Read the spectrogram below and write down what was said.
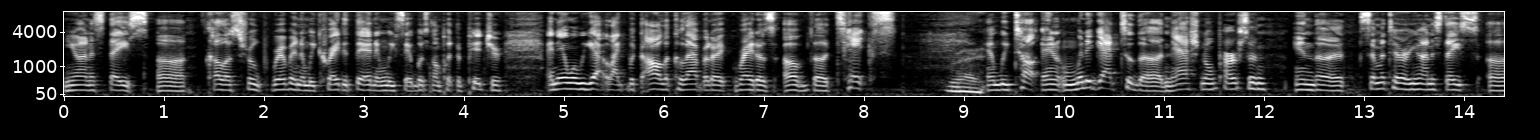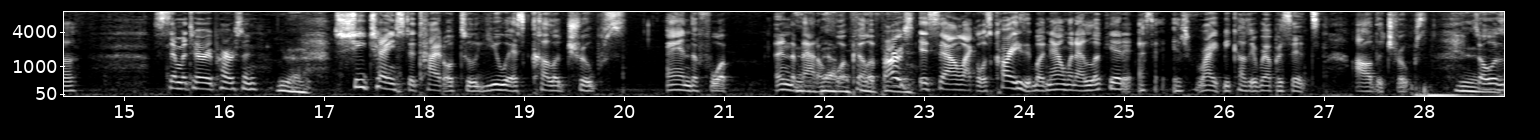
United States uh, Colors Troop ribbon and we created that and we said we was gonna put the picture and then when we got like with all the collaborators of the text Right. and we talked and when it got to the national person in the cemetery united states uh, cemetery person yeah. she changed the title to u.s colored troops and the fort in the In the battle, battle for. Pillow. First, it sounded like it was crazy, but now when I look at it, I say it's right because it represents all the troops. Yeah. So it was,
